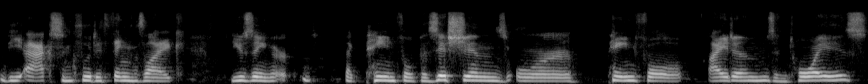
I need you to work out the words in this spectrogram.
the acts included things like using like painful positions or painful items and toys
